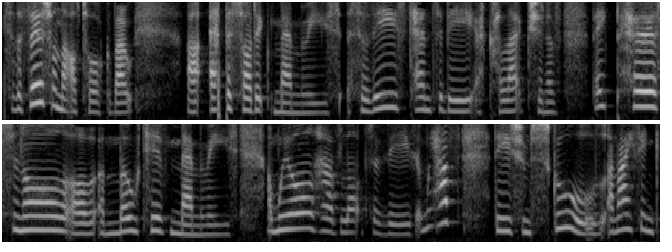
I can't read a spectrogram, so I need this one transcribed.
So, the first one that I'll talk about are episodic memories. So, these tend to be a collection of very personal or emotive memories, and we all have lots of these, and we have these from schools. And I think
